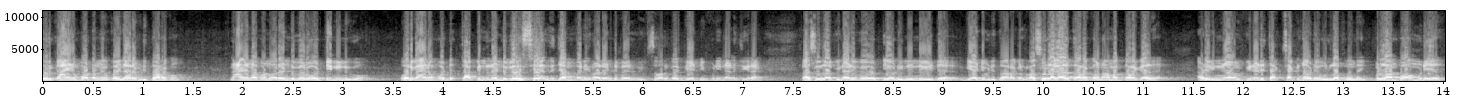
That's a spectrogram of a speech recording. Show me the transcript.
ஒரு காயின் போட்டோன்னு கொஞ்ச நேரம் இப்படி திறக்கும். நாங்கள் என்ன பண்ணுவோம்? ரெண்டு பேரும் ஒட்டி நின்னுக்குவோம். ஒரு காயினை போட்டு டக்குன்னு ரெண்டு பேரும் சேர்ந்து ஜம்ப் பண்ணிடுவோம். ரெண்டு பேரும். சொர்க்கம் கேட் இப்படி நினைச்சுக்கிறாங்க. ரசூலா பின்னாடி போய் ஒட்டி அப்படி நின்றுக்கிட்டு கேட் இப்படி திறக்கும் ரசூலாக்காவது திறக்கும். நமக்கு திறக்காது. அப்படி பின்னாடி சக் சக்குன்னு அப்படியே உள்ள போந்தோம் இப்படிலாம் போக முடியாது.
